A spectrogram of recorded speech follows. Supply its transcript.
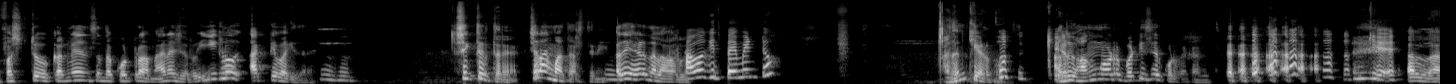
ಫಸ್ಟ್ ಕನ್ವಿನ್ಸ್ ಅಂತ ಕೊಟ್ರು ಆ ಮ್ಯಾನೇಜರು ಈಗಲೂ ಆಕ್ಟಿವ್ ಆಗಿದ್ದಾರೆ. ಸಿಗ್ತಿರ್ತಾರೆ. ಚೆನ್ನಾಗಿ ಮಾತಾಡ್ತೀನಿ ಅದೇ ಹೇಳ್ದಲ್ಲ ಅವಾಗ ಪೇಮೆಂಟ್ ಅದನ್ನ ಕೇಳ್ಬೋದು ಅದು ಹಂಗ್ ನೋಡ್ರೆ ಬಡ್ಡಿ ಸೇರ್ ಕೊಡ್ಬೇಕಾಗುತ್ತೆ. ಅಲ್ವಾ?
